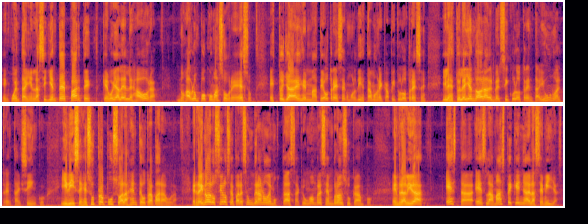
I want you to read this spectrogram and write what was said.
en cuenta. Y en la siguiente parte que voy a leerles ahora, nos habla un poco más sobre eso. Esto ya es en Mateo 13, como les dije, estamos en el capítulo 13. Y les estoy leyendo ahora del versículo 31 al 35. Y dice, Jesús propuso a la gente otra parábola. El reino de los cielos se parece a un grano de mostaza que un hombre sembró en su campo. En realidad, esta es la más pequeña de las semillas,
